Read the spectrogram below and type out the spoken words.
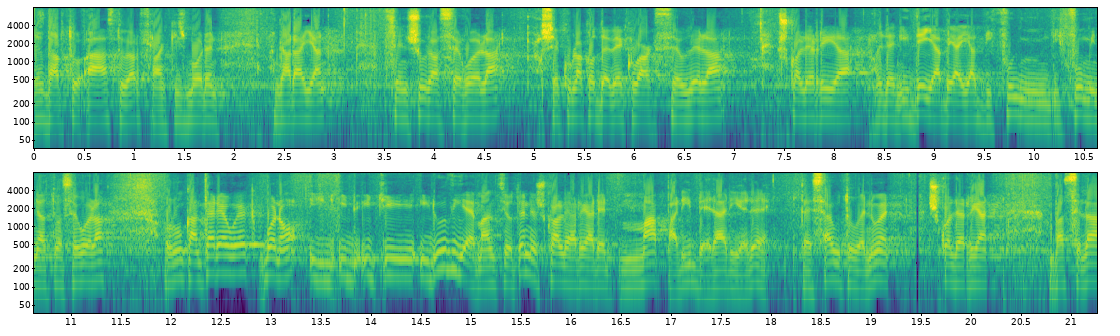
Ez da hartu ahaztu behar frankismoren garaian zentsura zegoela, sekulako debekuak zeudela, Euskal Herria, ideia beha difum, difuminatua zegoela. Orduan kantari hauek, bueno, irudia eman zioten Euskal Herriaren mapari berari ere. Eta ezagutu genuen Euskal Herrian bazela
